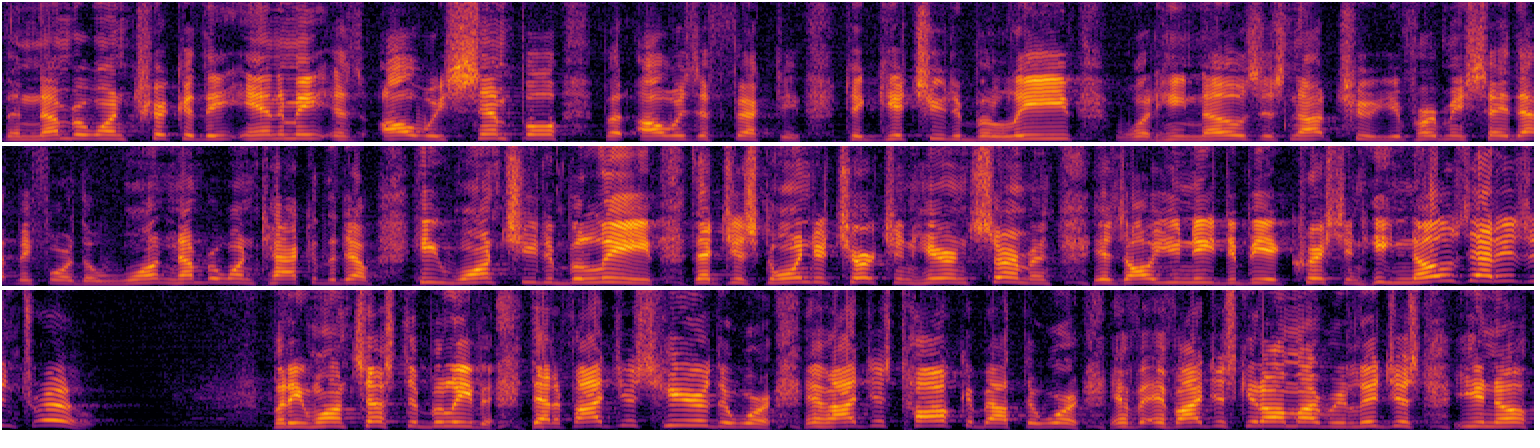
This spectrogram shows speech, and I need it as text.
The number one trick of the enemy is always simple, but always effective to get you to believe what he knows is not true. You've heard me say that before. The one, number one attack of the devil, he wants you to believe that just going to church and hearing sermons is all you need to be a Christian. He knows that isn't true. But he wants us to believe it. That if I just hear the word, if I just talk about the word, if, if I just get all my religious, you know,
